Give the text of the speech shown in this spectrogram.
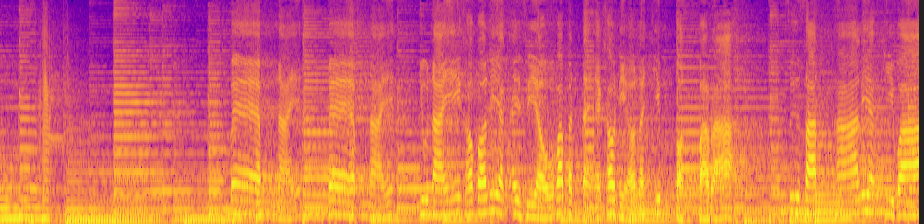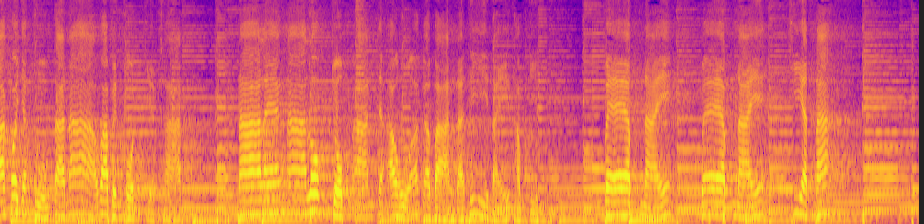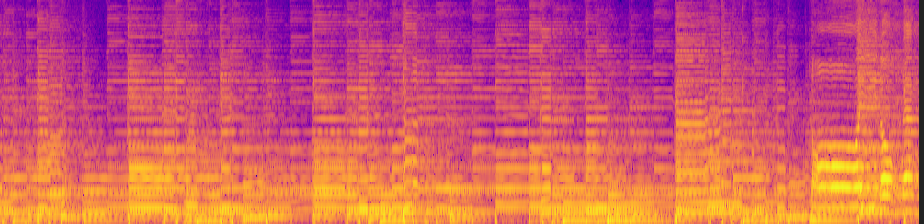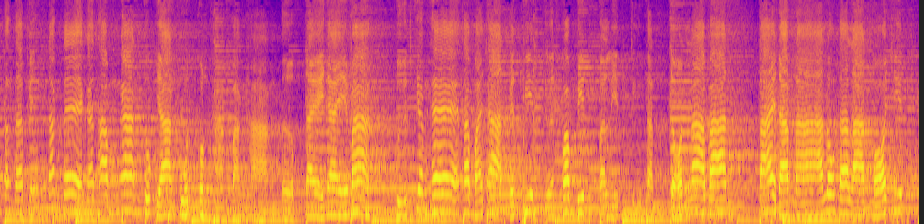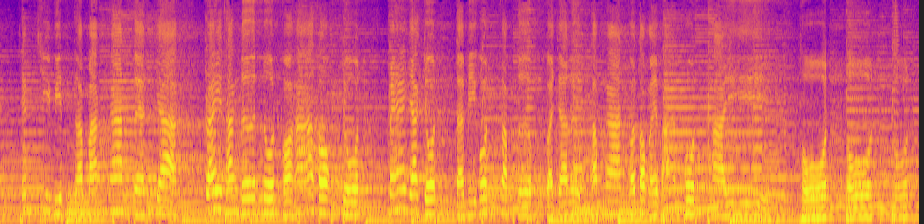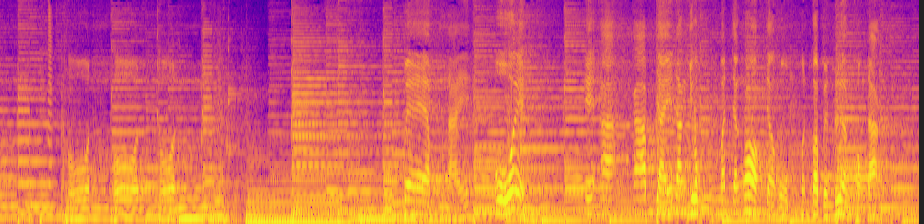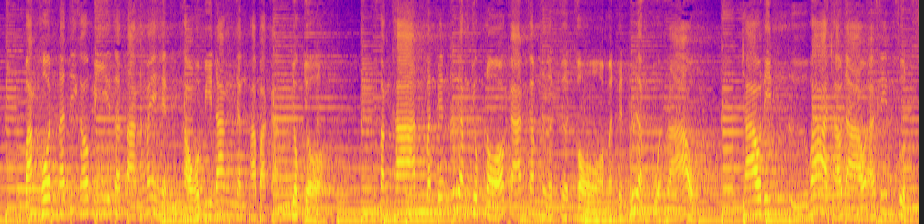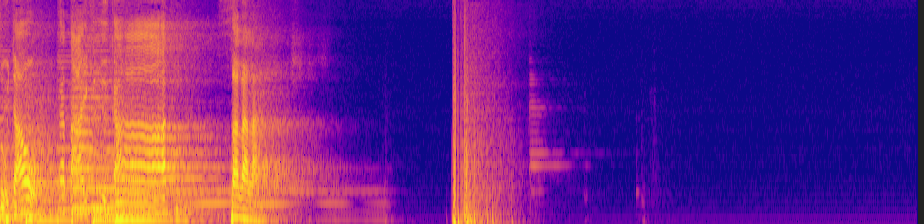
ไหนเขาก็เรียกไอ้เสี่ยวว่าเป็นแต่ข้าวเหนียวและจิ้มตดปลาร้าซื่อสัตย์หาเลี้ยงชีวาก็ยังถูกตาหน้าว่าเป็นคนเกียจค้านนาแรงนาล่มจมอ่านจะเอาหัวกระบาลละที่ไหนทำกิน แบบไหน แบบไหน เครียดนะ เป็นนักแด้ก็ทำงานทุกอย่างพูดคนขางบางทางเติบได้ใหญ่มากปืดเครื่องแท้ธรรมชาติเป็นพิษเกิดความวิตผลิตจึงสัญจรล่าบ้านตายดาบหนาลงตลาดหมอชิด เช่นชีวิตสมัครงานแสนยากไรทางเดินโดนขอหาต้องโจรแม้ยากจนแต่มีคนซ้ำเติมกว่าจะเริ่มทำงานก็ต้องให้ผ่านพ้นไทยทนทนทนทนท น แบบไหน โอ้ย เอะอะกามใหญ่ดังยุบ มันจะงอกจะหุบมันก็เป็นเรื่องของดัง บางคนนะที่เขามีสตังไม่เห็นเขามีดั้งยังพาประกันยกยอสังขารมันเป็นเรื่องยุบหนอการกำเนิดเกิดก่อ มันเป็นเรื่องปวดร้าว ชาวดินหรือว่าชาวดาวอาสิ้นสุดสู่เจ้า ก็ตายคือการสละละ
